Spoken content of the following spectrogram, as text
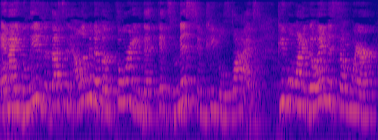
And I believe that that's an element of authority that gets missed in people's lives. People want to go into somewhere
